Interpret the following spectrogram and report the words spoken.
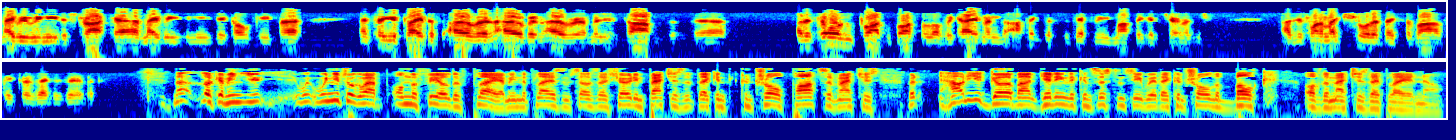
maybe we need a striker, maybe we need a goalkeeper. And so you play this over and over and over a million times. And, uh, but it's all part and parcel of the game, and I think this is definitely my biggest challenge. I just want to make sure that they survive because they deserve it. Now, look, I mean, you, you, when you talk about on the field of play, I mean, the players themselves, they showed in patches that they can control parts of matches. But how do you go about getting the consistency where they control the bulk of the matches they play in now?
